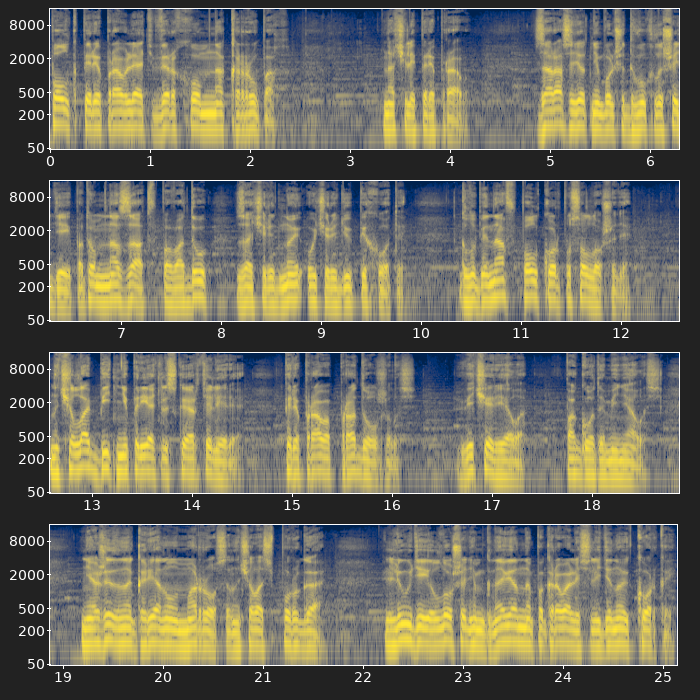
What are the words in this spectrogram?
Полк переправлять верхом на крупах!» Начали переправу. За раз идет не больше двух лошадей, потом назад в поводу за очередной очередью пехоты. Глубина в пол корпуса лошади. Начала бить неприятельская артиллерия. Переправа продолжилась. Вечерело, погода менялась. Неожиданно грянул мороз, и началась пурга. Люди и лошади мгновенно покрывались ледяной коркой.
